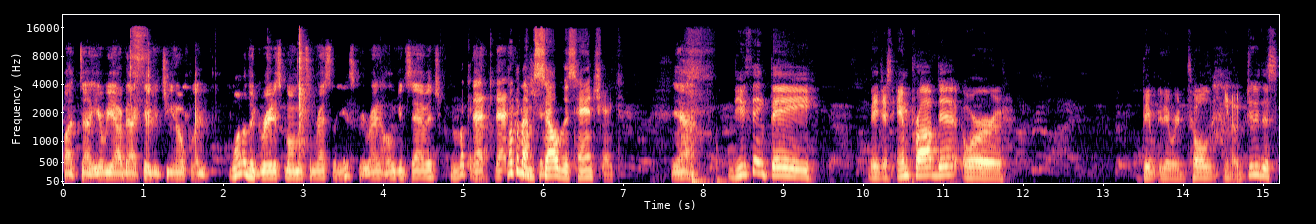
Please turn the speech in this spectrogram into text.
But uh, here we are backstage at Gene Okerlund. One of the greatest moments in wrestling history, right? Hogan Savage. Look at That- that look at them sell this handshake. Yeah. Do you think they they just improved it, or they they were told, you know, do this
